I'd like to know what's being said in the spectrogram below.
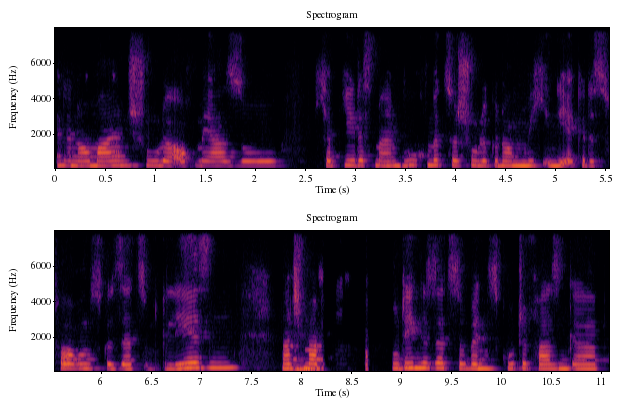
in der normalen Schule auch mehr so, ich habe jedes Mal ein Buch mit zur Schule genommen, mich in die Ecke des Forums gesetzt und gelesen. Manchmal Mhm. habe ich auch zu denen gesetzt, so wenn es gute Phasen gab.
